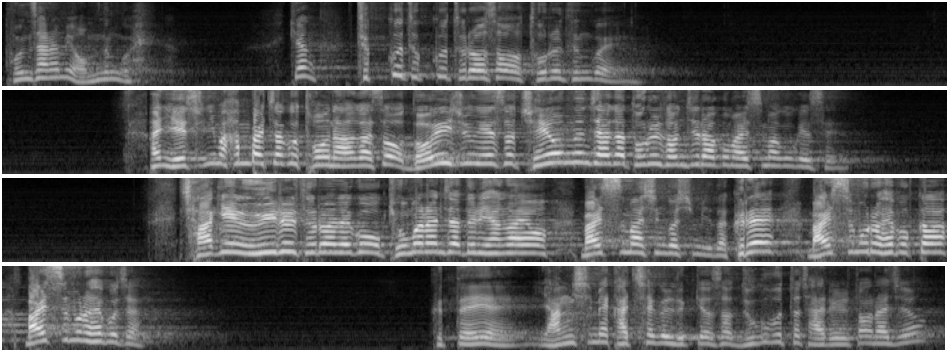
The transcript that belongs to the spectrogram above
본 사람이 없는 거예요. 그냥 듣고 듣고 들어서 돌을 든 거예요. 아니, 예수님은 한 발자국 더 나아가서 너희 중에서 죄 없는 자가 돌을 던지라고 말씀하고 계세요. 자기의 의를 드러내고 교만한 자들을 향하여 말씀하신 것입니다. 그래, 말씀으로 해볼까? 말씀으로 해보자. 그때 양심의 가책을 느껴서 누구부터 자리를 떠나죠?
